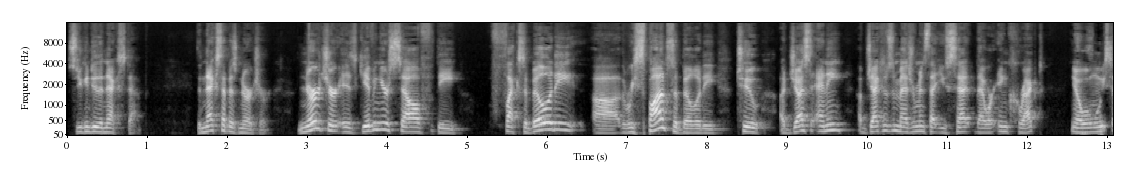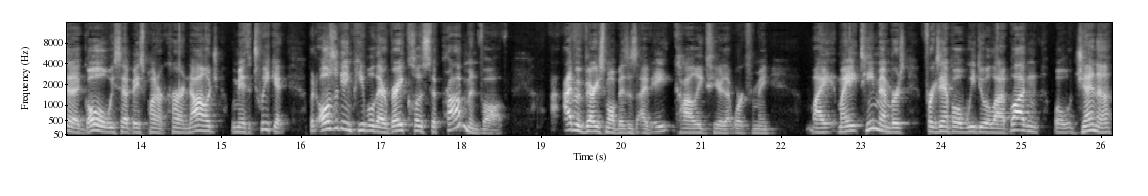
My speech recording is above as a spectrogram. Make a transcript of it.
so you can do the next step. The next step is nurture. Nurture is giving yourself the flexibility, uh, the responsibility to adjust any objectives and measurements that you set that were incorrect. You know, when we set a goal, we set it based upon our current knowledge, we may have to tweak it, but also getting people that are very close to the problem involved. I have a very small business. I have eight colleagues here that work for me. My my eight team members, for example, we do a lot of blogging. Well, Jenna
